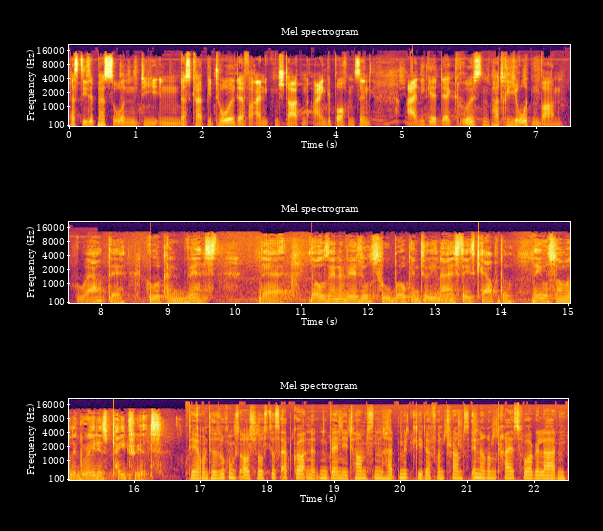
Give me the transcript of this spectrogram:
dass diese Personen, die in das Kapitol der Vereinigten Staaten eingebrochen sind, einige der größten Patrioten waren. Who are out there who are convinced that those individuals who broke into the United States Capitol, they were some of the greatest patriots. Der Untersuchungsausschuss des Abgeordneten Benny Thompson hat Mitglieder von Trumps innerem Kreis vorgeladen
